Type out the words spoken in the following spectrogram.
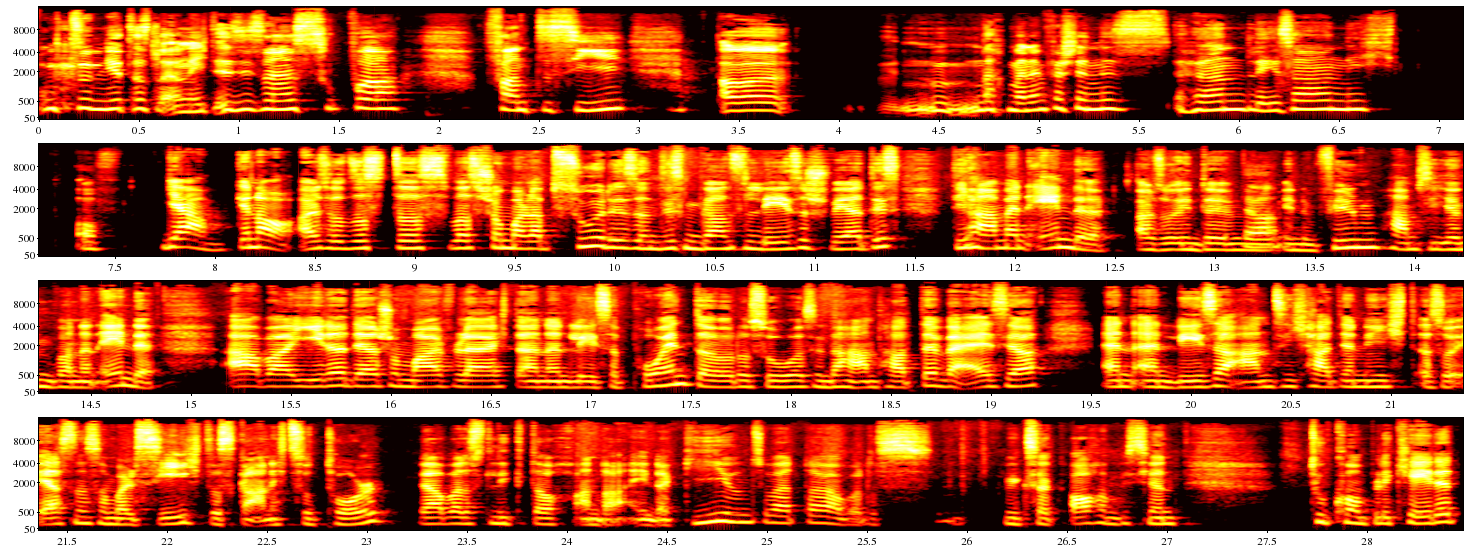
funktioniert das leider nicht. Es ist eine super Fantasie, aber nach meinem Verständnis hören Leser nicht auf. Ja, genau. Also das, das, was schon mal absurd ist an diesem ganzen Laserschwert ist, die haben ein Ende. Also in dem, Ja. in dem Film haben sie irgendwann ein Ende. Aber jeder, der schon mal vielleicht einen Laserpointer oder sowas in der Hand hatte, weiß ja, ein, ein Laser an sich hat ja nicht, also erstens einmal sehe ich das gar nicht so toll. Ja, aber das liegt auch an der Energie und so weiter. Aber das, wie gesagt, auch ein bisschen too complicated.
